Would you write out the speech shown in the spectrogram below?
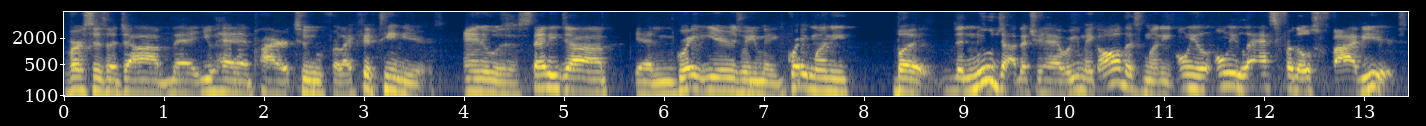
versus a job that you had prior to for like 15 years, and it was a steady job. You had great years where you made great money, but the new job that you have where you make all this money only only lasts for those five years.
